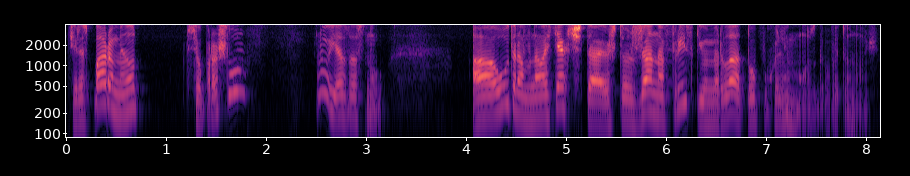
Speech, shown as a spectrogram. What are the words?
Через пару минут все прошло, ну, я заснул. А утром в новостях читаю, что Жанна Фриски умерла от опухоли мозга в эту ночь.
